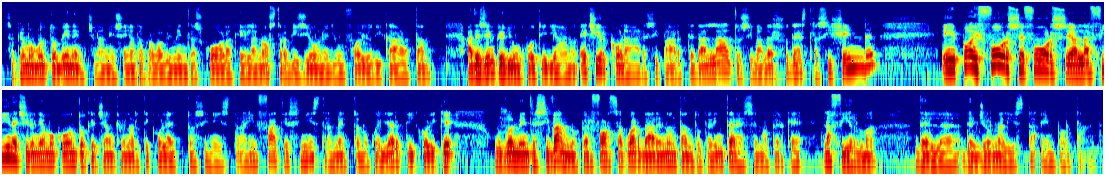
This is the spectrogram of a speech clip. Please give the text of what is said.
Sappiamo molto bene, ce l'hanno insegnata probabilmente a scuola, che la nostra visione di un foglio di carta, ad esempio di un quotidiano, è circolare, si parte dall'alto, si va verso destra, si scende e poi forse, forse alla fine ci rendiamo conto che c'è anche un articoletto a sinistra. Infatti a sinistra mettono quegli articoli che usualmente si vanno per forza a guardare non tanto per interesse ma perché la firma del, del giornalista è importante.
